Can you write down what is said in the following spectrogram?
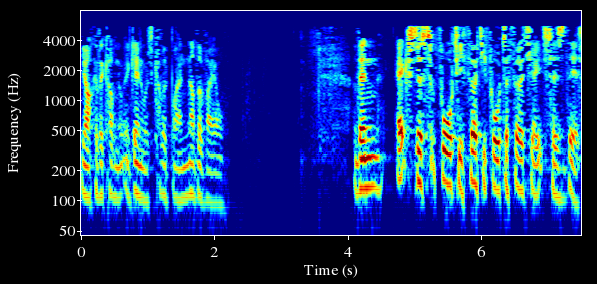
The Ark of the Covenant, again, was covered by another veil. Then Exodus 40, 34 to 38 says this.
